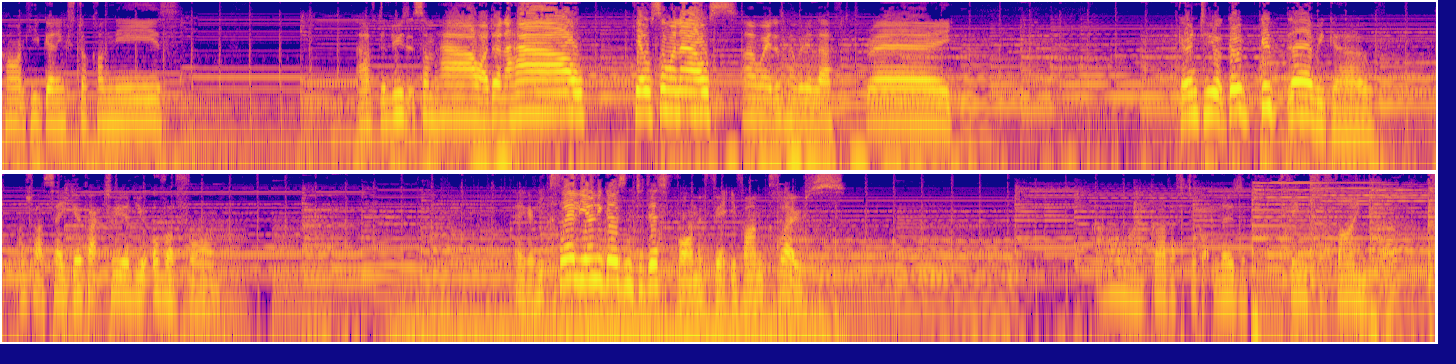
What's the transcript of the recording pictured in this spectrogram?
Can't keep getting stuck on these. I have to lose it somehow. I don't know how. Kill someone else. Oh wait, there's nobody left. Great. Go into your go go. There we go. I was about to say, go back to your, your other form. There you go. He clearly only goes into this form if it, if I'm close. Oh my god, I've still got loads of things to find though.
